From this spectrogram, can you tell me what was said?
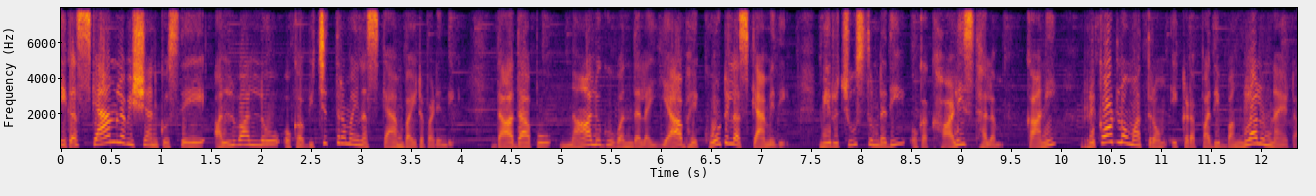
ఇక స్కామ్ల విషయానికొస్తే అల్వాల్లో ఒక విచిత్రమైన స్కామ్ బయటపడింది. దాదాపు నాలుగు వందల యాభై కోటుల స్కామ్ ఇది. మీరు చూస్తున్నది ఒక ఖాళీ స్థలం. కానీ రికార్డులో మాత్రం ఇక్కడ పది బంగ్లాలున్నాయట.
